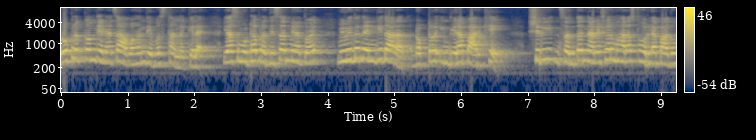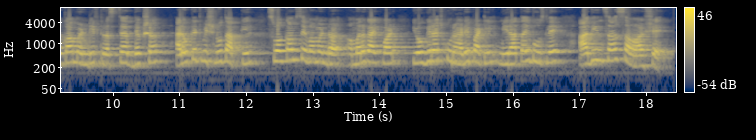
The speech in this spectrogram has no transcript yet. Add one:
रोख रक्कम देण्याचं आवाहन देवस्थाननं केलंय. यास मोठा प्रतिसाद मिळतोय. विविध देणगीदारात डॉक्टर इंदिरा पारखे श्री संत ज्ञानेश्वर महाराज थोरल्या पादुका मंडळ ट्रस्टचे अध्यक्ष ॲडव्होकेट विष्णू तापकीर स्वकाम सेवा मंडळ अमर गायकवाड योगीराज कुऱ्हाडे पाटील मीराताई भोसले आदींचा समावेश आहे.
